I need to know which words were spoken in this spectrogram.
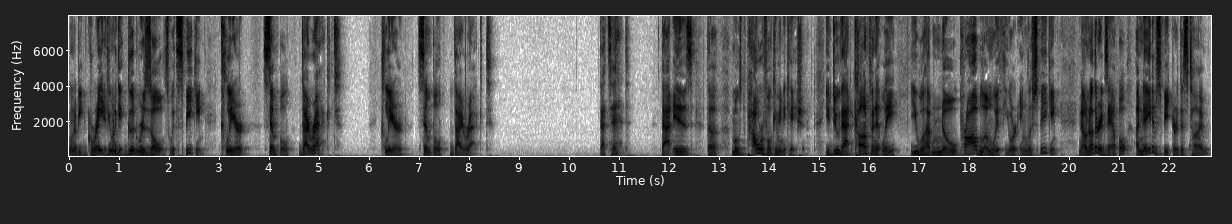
You want to be great, if you want to get good results with speaking, clear, simple, direct. Clear, simple, direct. That's it. That is the most powerful communication. You do that confidently, you will have no problem with your English speaking. Now, another example a native speaker this time,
